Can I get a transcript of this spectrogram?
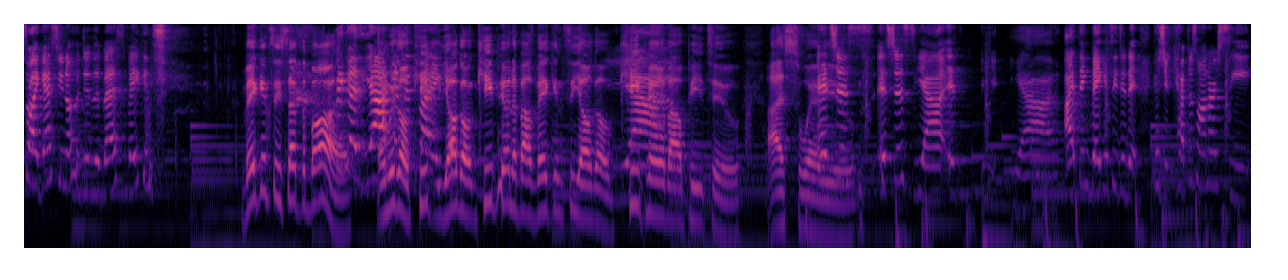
So I guess you know who did the best vacancy. Vacancy set the bar. Because, yeah, and we gonna keep like- y'all gonna keep hearing about vacancy. Y'all gonna keep hearing about P two. I swear It's you. just, it's just, yeah, it, yeah. I think vacancy did it because you kept us on our seat,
